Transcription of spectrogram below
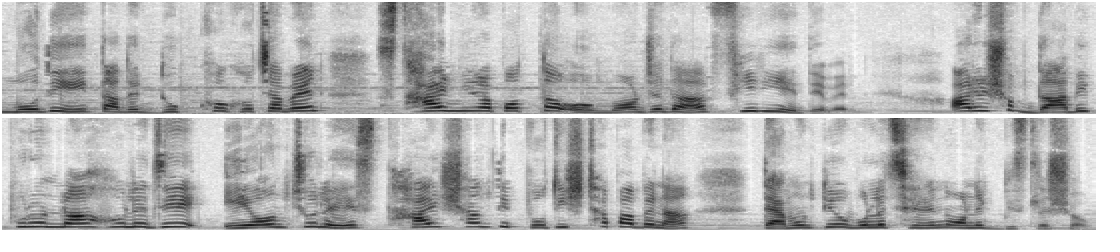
মোদি তাদের দুঃখ ঘোচাবেন, স্থায়ী নিরাপত্তা ও মর্যাদা ফিরিয়ে দেবেন। আর এসব দাবি পূরণ না হলে যে এ অঞ্চলে স্থায়ী শান্তি প্রতিষ্ঠা পাবে না, তেমনটিও বলেছেন অনেক বিশ্লেষক।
